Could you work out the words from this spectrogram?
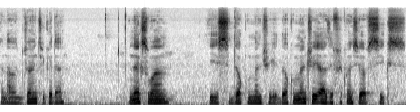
And I'll join together. Next one is documentary. Documentary has a frequency of 6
